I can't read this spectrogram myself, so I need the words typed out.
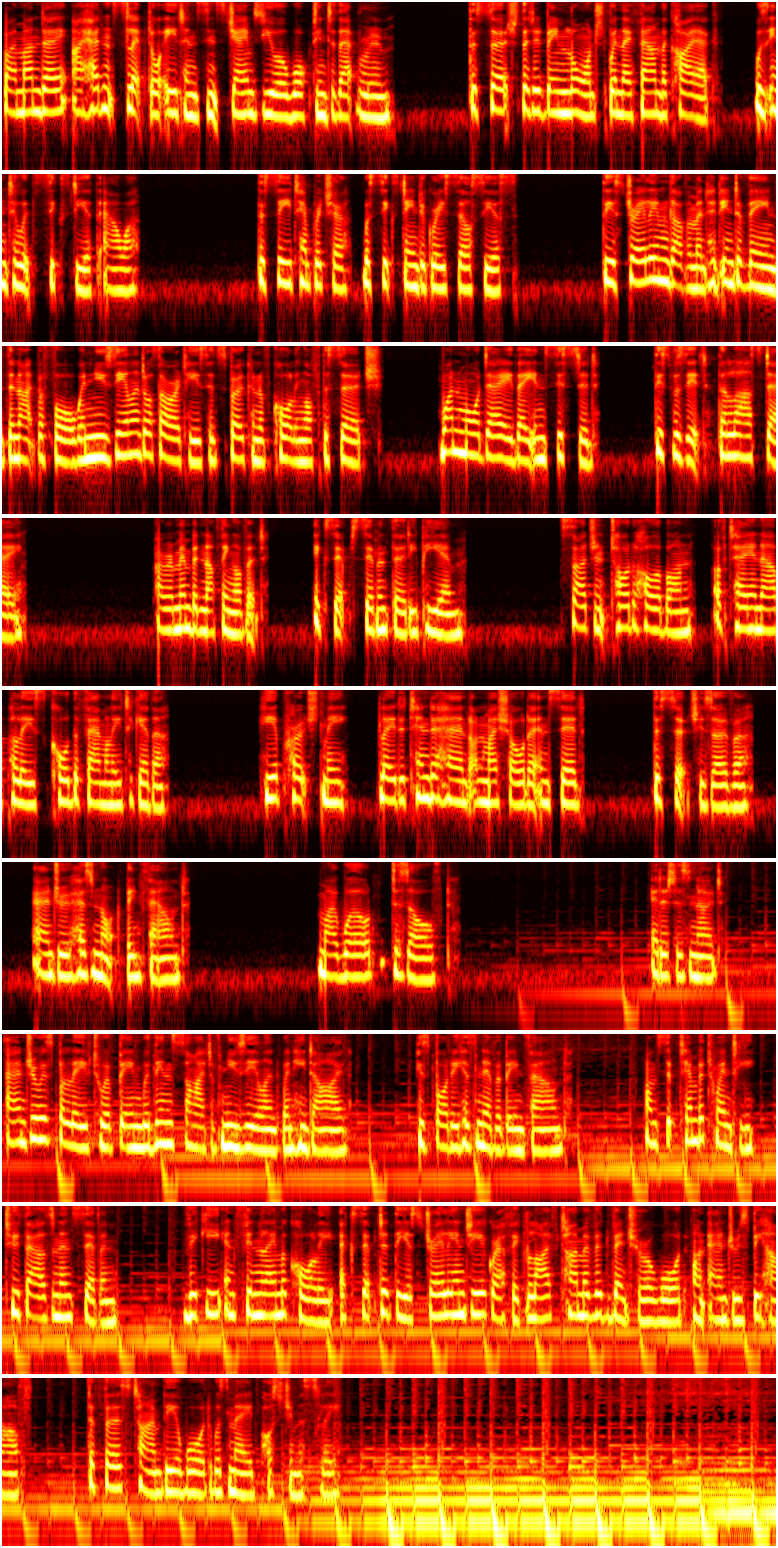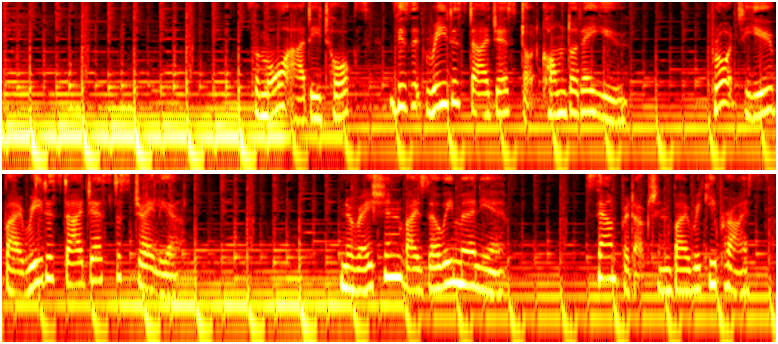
By Monday, I hadn't slept or eaten since James Ure walked into that room. The search that had been launched when they found the kayak was into its 60th hour. The sea temperature was 16 degrees Celsius. The Australian government had intervened the night before when New Zealand authorities had spoken of calling off the search. One more day, they insisted. This was it, the last day. I remember nothing of it, except 7:30 p.m. Sergeant Todd Hollabon of Te Anau Police called the family together. He approached me, laid a tender hand on my shoulder, and said, The search is over. Andrew has not been found. My world dissolved. Editor's note Andrew is believed to have been within sight of New Zealand when he died. His body has never been found. On September 20, 2007, Vicky and Finlay McAuley accepted the Australian Geographic Lifetime of Adventure Award on Andrew's behalf, the first time the award was made posthumously. For more RD Talks, visit readersdigest.com.au. Brought to you by Reader's Digest Australia. Narration by Zoe Mernier. Sound production by Ricky Price.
